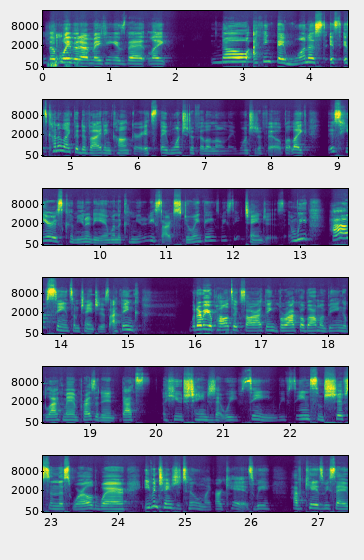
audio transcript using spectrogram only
the point that I'm making is that like no, I think they want us. It's it's kind of like the divide and conquer. It's they want you to feel alone. They want you to feel. But like this here is community, and when the community starts doing things, we see changes, and we have seen some changes. I think whatever your politics are, I think Barack Obama being a black man president, that's a huge change that we've seen. We've seen some shifts in this world where even change the tune, like our kids. We have kids, we say,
